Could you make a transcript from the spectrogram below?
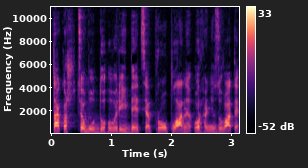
Також в цьому договорі йдеться про плани організувати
